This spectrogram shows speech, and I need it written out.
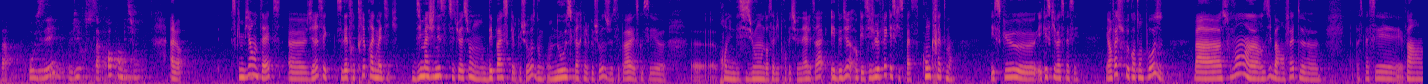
bah, oser vivre sa propre ambition? Alors, ce qui me vient en tête, euh, je dirais, c'est d'être très pragmatique. D'imaginer cette situation où on dépasse quelque chose, donc on ose faire quelque chose. Je ne sais pas, est-ce que c'est euh, euh, prendre une décision dans sa vie professionnelle, etc. Et de dire, ok, si je le fais, qu'est-ce qui se passe concrètement? Est-ce que euh, et qu'est-ce qui va se passer? Et en fait, je trouve que quand on pose, bah souvent euh, on se dit bah en fait euh, ça va pas se passer. Enfin,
